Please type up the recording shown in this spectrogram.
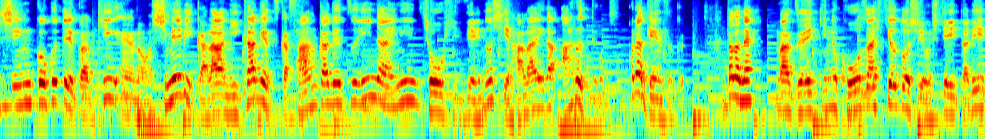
申告というか、きあの締め日から2ヶ月か3ヶ月以内に消費税の支払いがあるってことです。これは原則。ただね、まあ、税金の口座引き落としをしていたり、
